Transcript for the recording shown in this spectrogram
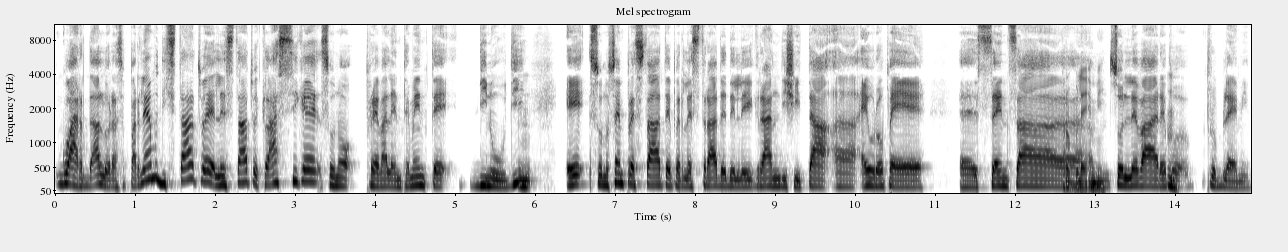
Guarda, allora, se parliamo di statue, le statue classiche sono prevalentemente di nudi Mm, e sono sempre state per le strade delle grandi città eh, europee eh, senza Problemi. sollevare po- problemi.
